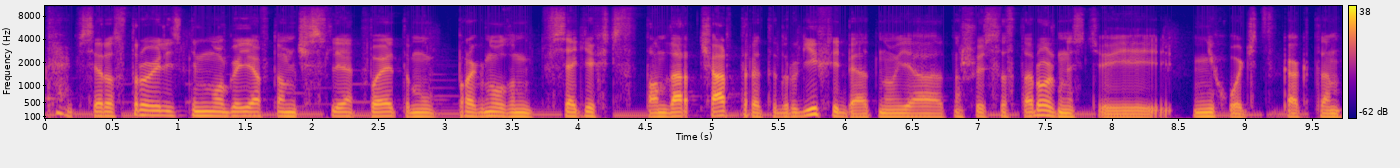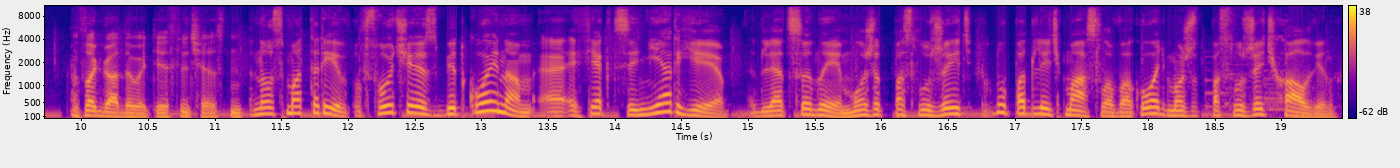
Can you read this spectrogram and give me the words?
Все расстроились немного, я в том числе. Поэтому прогнозам всяких стандарт чартеров и других ребят, но я отношусь с осторожностью и не хочется как-то загадывать, если честно. Ну смотри, в случае с биткоином э, эффект синергии для цены может послужить, ну, подлить масло в огонь, может послужить халвинг.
